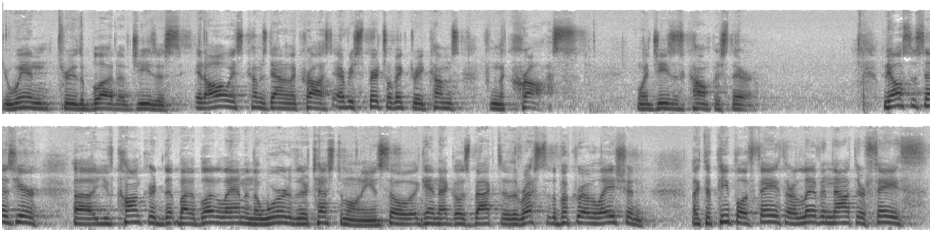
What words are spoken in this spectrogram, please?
You win through the blood of Jesus. It always comes down to the cross. Every spiritual victory comes from the cross, what Jesus accomplished there. But he also says here, uh, you've conquered by the blood of the Lamb and the word of their testimony. And so, again, that goes back to the rest of the book of Revelation. Like the people of faith are living out their faith.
